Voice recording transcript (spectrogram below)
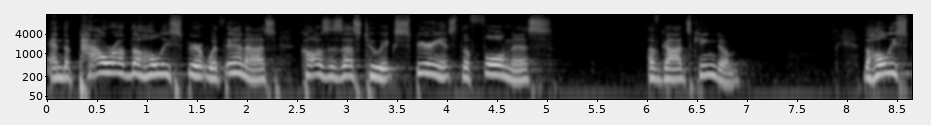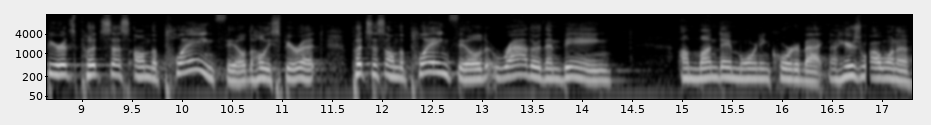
and the power of the Holy Spirit within us causes us to experience the fullness of God's kingdom. The Holy Spirit puts us on the playing field, the Holy Spirit puts us on the playing field rather than being a Monday morning quarterback. Now, here's where I want to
